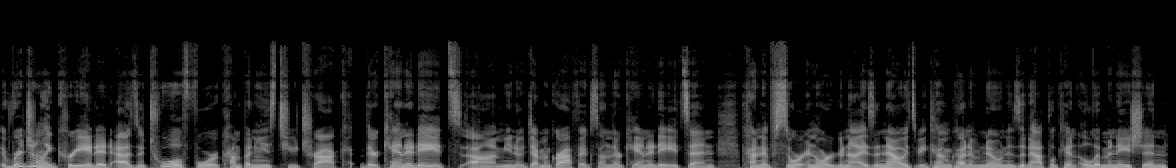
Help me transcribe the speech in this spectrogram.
originally created as a tool for companies to track their candidates um, you know demographics on their candidates and kind of sort and organize. And now it's become kind of known as an applicant elimination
